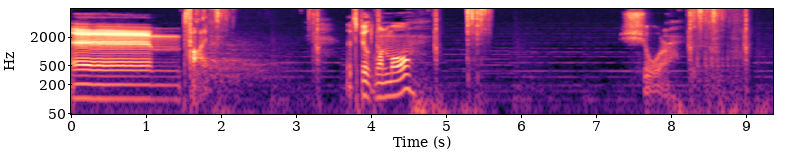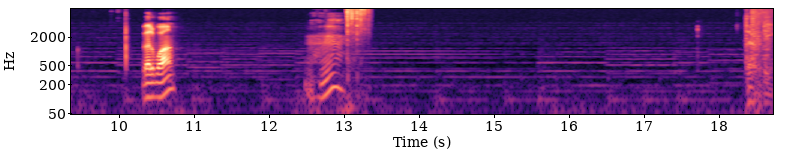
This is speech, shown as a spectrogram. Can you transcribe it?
Um, fine. Let's build one more. Sure. Valois. Mm-hmm. Thirty.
